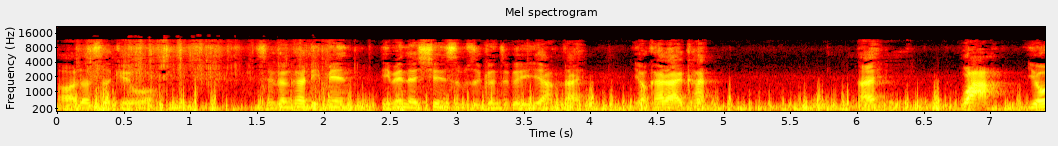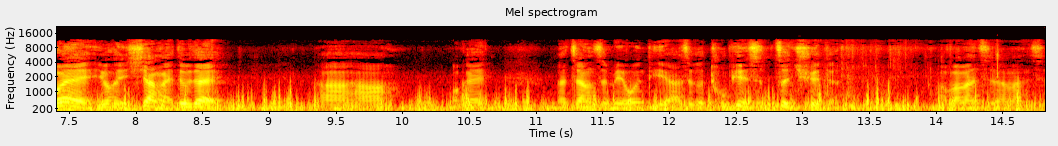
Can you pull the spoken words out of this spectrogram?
啊，乐色给我。先看看里面里面的线是不是跟这个一样？来，咬开来看，来，哇，有哎，有很像哎，对不对？啊好，OK，那这样子没有问题啊，这个图片是正确的，好，慢慢吃，慢慢吃。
